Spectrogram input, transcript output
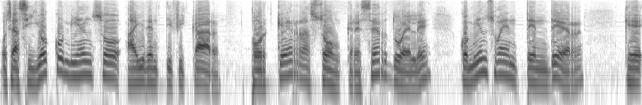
O sea, si yo comienzo a identificar por qué razón crecer duele, comienzo a entender que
